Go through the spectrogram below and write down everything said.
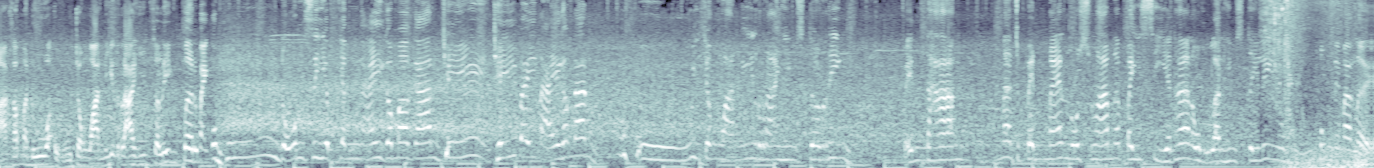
มาครับมาดูว่าโอ้โหจังหวะนี้ราฮิมสลิงเปิดไปโอ้โหโดนเสียบยังไงกรรมการชี้ชี้ไปไหนครับนั่นโอ้โหจังหวะนี้ราฮิมสเตอริงเป็นทางน่าจะเป็นแมนโรสลามนะไปเสียท่าโอ้โหราฮิมสตอริงพุ่งได้มากเลย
